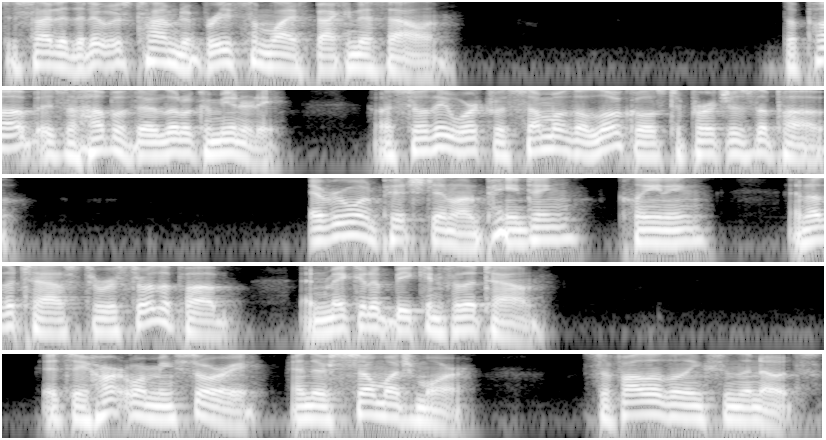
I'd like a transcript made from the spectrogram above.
decided that it was time to breathe some life back into Thallon. The pub is the hub of their little community, and so they worked with some of the locals to purchase the pub. Everyone pitched in on painting, cleaning, and other tasks to restore the pub and make it a beacon for the town. It's a heartwarming story, and there's so much more, so follow the links in the notes.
